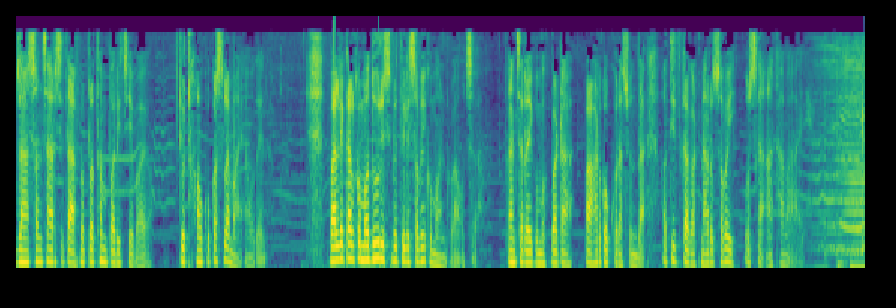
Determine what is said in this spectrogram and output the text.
जहाँ संसारसित आफ्नो प्रथम परिचय भयो त्यो ठाउँको कसलाई माया आउँदैन बाल्यकालको मधुर स्मृतिले सबैको मन रुवाउँछ। कान्छा राईको मुखबाट पहाडको कुरा सुन्दा अतीतका घटनाहरू सबै उसका आँखामा आए।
